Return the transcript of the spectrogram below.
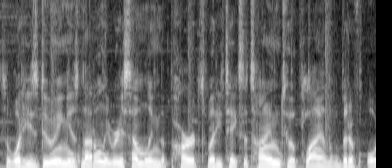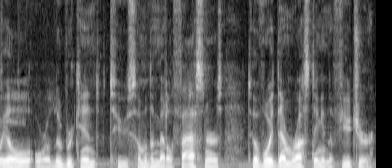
So what he's doing is not only reassembling the parts, but he takes the time to apply a little bit of oil or lubricant to some of the metal fasteners to avoid them rusting in the future.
